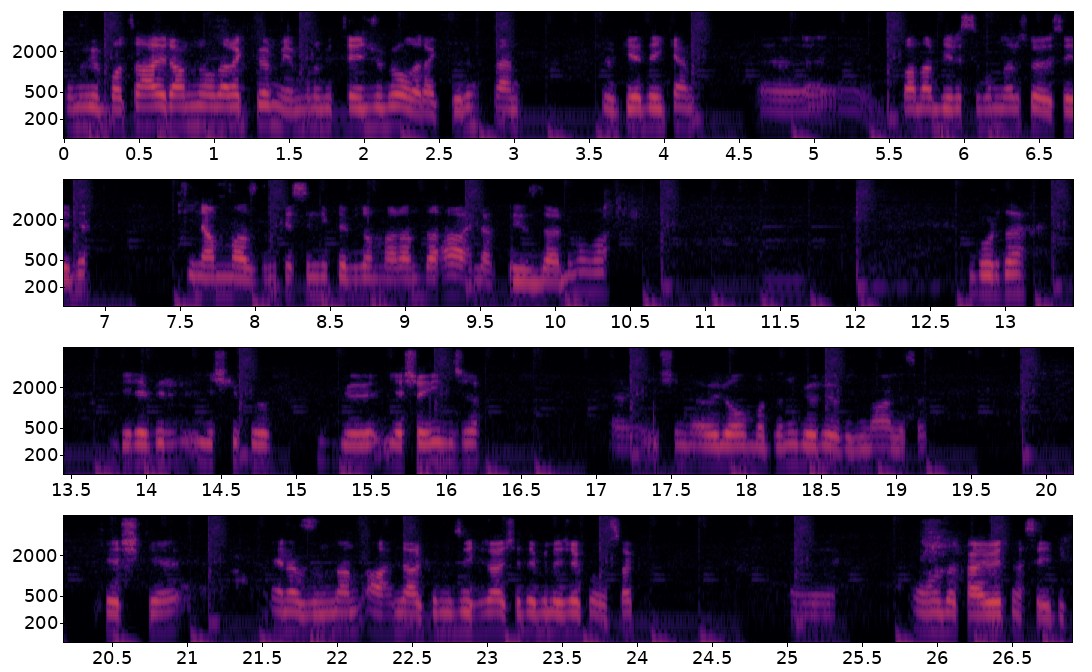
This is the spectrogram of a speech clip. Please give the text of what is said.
Bunu bir batı hayranlığı olarak görmeyin, bunu bir tecrübe olarak görün. Ben Türkiye'deyken e, bana birisi bunları söyleseydi inanmazdım. Kesinlikle biz onlardan daha ahlaklıyız derdim ama burada birebir ilişki kurup yaşayınca e, işin öyle olmadığını görüyoruz maalesef. Keşke en azından ahlakımızı ihraç edebilecek olsak e, onu da kaybetmeseydik.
